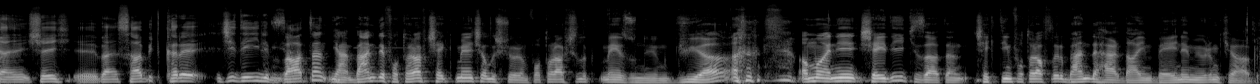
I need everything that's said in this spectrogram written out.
Yani şey e, ben sabit kareci değilim. yani. Zaten yani ben de fotoğraf çekmeye çalışıyorum. Fotoğrafçılık mezunuyum güya. Ama hani şey değil ki zaten çektiğim fotoğrafları ben de her daim beğenemiyorum ki abi.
